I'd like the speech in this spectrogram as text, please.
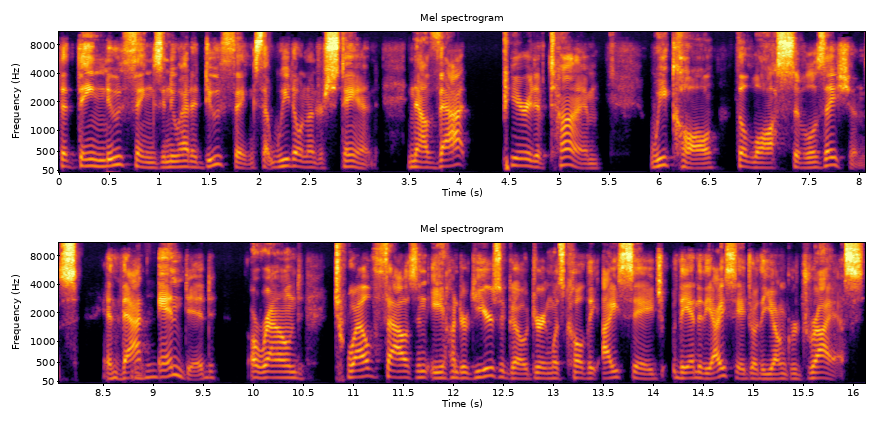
that they knew things and knew how to do things that we don't understand. Now, that period of time we call the lost civilizations. And that mm-hmm. ended around 12,800 years ago during what's called the Ice Age, the end of the Ice Age or the Younger Dryas.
